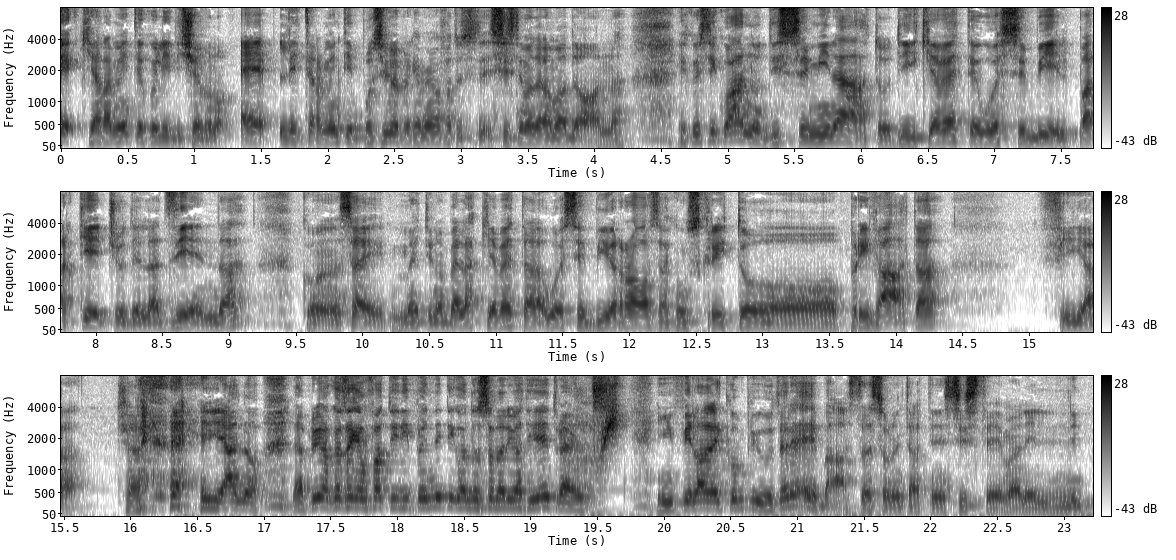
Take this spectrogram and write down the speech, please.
E chiaramente quelli dicevano è letteralmente impossibile perché abbiamo fatto il sistema della Madonna. E questi qua hanno disseminato di chiavette USB il parcheggio dell'azienda. Con, sai, metti una bella chiavetta USB rosa con scritto privata. Figa. Cioè, hanno- la prima cosa che hanno fatto i dipendenti quando sono arrivati dentro è infilare il computer e basta, sono entrati nel sistema nel- nel-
